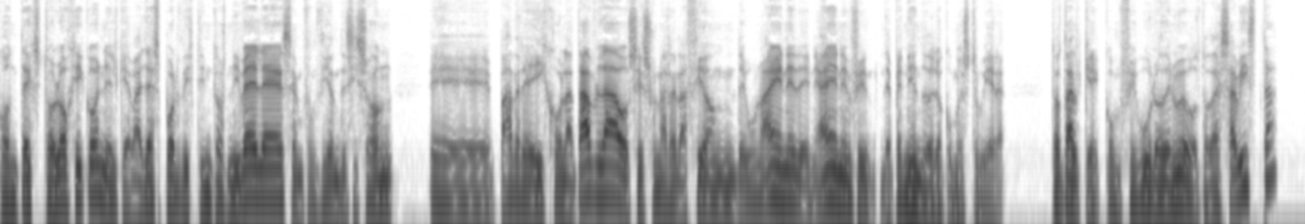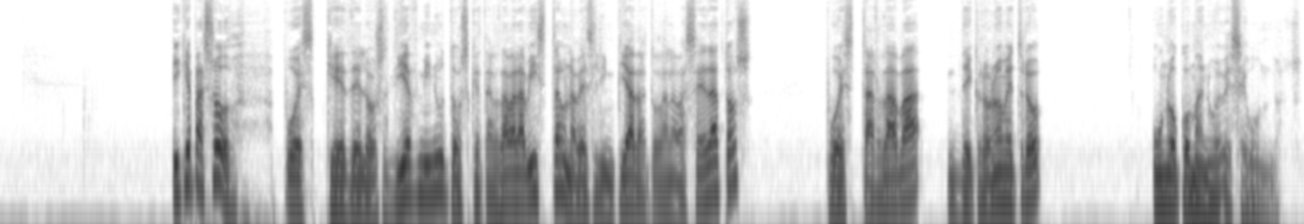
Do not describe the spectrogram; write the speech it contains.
contexto lógico en el que vayas por distintos niveles en función de si son eh, padre e hijo la tabla o si es una relación de 1 a n, de n a n, en fin, dependiendo de lo como estuviera. Total que configuro de nuevo toda esa vista ¿Y qué pasó? Pues que de los 10 minutos que tardaba la vista, una vez limpiada toda la base de datos, pues tardaba de cronómetro 1,9 segundos.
